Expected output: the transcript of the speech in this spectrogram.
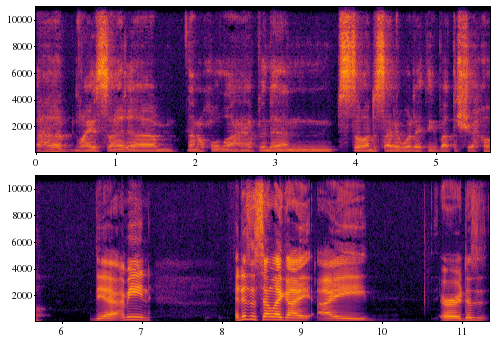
Uh, like I said, um, not a whole lot happened, and still undecided what I think about the show. Yeah, I mean, it doesn't sound like I I or it doesn't.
